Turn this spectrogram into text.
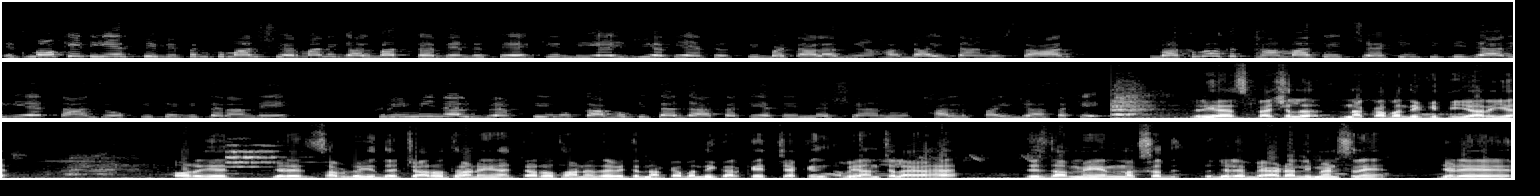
ਇਸ ਮੌਕੇ ਡੀਐਸਪੀ ਵਿਪਨ ਕੁਮਾਰ ਸ਼ਰਮਾ ਨੇ ਗੱਲਬਾਤ ਕਰਦਿਆਂ ਦੱਸਿਆ ਕਿ ਡੀਆਈਜੀ ਅਤੇ ਐਸਐਸਪੀ ਬਟਾਲਾ ਦੀਆਂ ਹਦਾਇਤਾਂ ਅਨੁਸਾਰ ਵੱਖ-ਵੱਖ ਥਾਵਾਂ ਤੇ ਚੈਕਿੰਗ ਕੀਤੀ ਜਾ ਰਹੀ ਹੈ ਤਾਂ ਜੋ ਕਿਸੇ ਵੀ ਤਰ੍ਹਾਂ ਦੇ ਕ੍ਰਿਮੀਨਲ ਵਿਅਕਤੀ ਨੂੰ ਕਾਬੂ ਕੀਤਾ ਜਾ ਸਕੇ ਅਤੇ ਨਸ਼ਿਆਂ ਨੂੰ ਠੱਲ ਪਾਈ ਜਾ ਸਕੇ। ਜਿਹੜੀ ਹੈ ਸਪੈਸ਼ਲ ਨਾਕਾਬੰਦੀ ਕੀਤੀ ਜਾ ਰਹੀ ਹੈ, ਔਰ ਇਹ ਜਿਹੜੇ ਸਬ ਡਿਵੀਜ਼ਨ ਦੇ ਚਾਰੋਂ ਥਾਣੇ ਆ, ਚਾਰੋਂ ਥਾਣਿਆਂ ਦੇ ਵਿੱਚ ਨਾਕਾਬੰਦੀ ਕਰਕੇ ਚੈਕਿੰਗ ਅਭਿਆਨ ਚਲਾਇਆ ਹੈ, ਜਿਸ ਦਾ ਮੇਨ ਮਕਸਦ ਜਿਹੜੇ ਬੈਡ ਐਲੀਮੈਂਟਸ ਨੇ, ਜਿਹੜੇ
